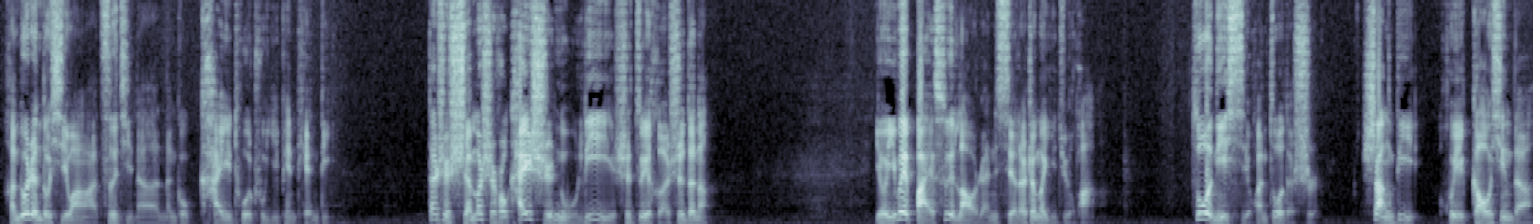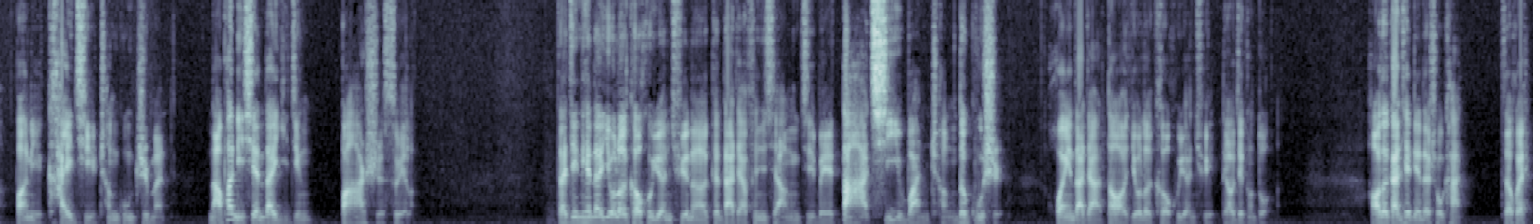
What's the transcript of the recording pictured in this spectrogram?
很多人都希望啊，自己呢能够开拓出一片天地。但是什么时候开始努力是最合适的呢？有一位百岁老人写了这么一句话：“做你喜欢做的事，上帝会高兴的帮你开启成功之门，哪怕你现在已经八十岁了。”在今天的优乐客会员区呢，跟大家分享几位大器晚成的故事，欢迎大家到优乐客会员区了解更多。好的，感谢您的收看，再会。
